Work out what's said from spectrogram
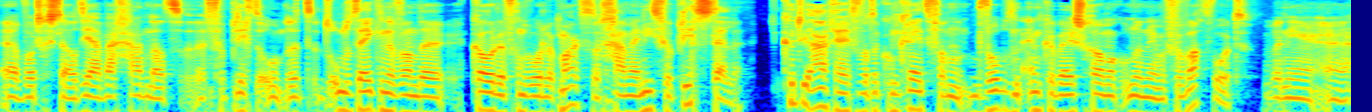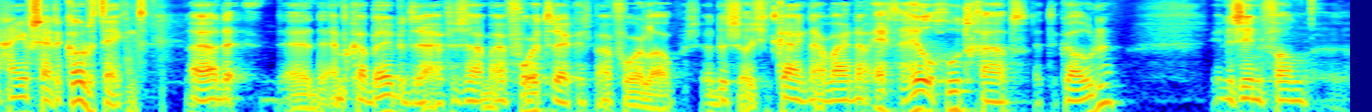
uh, wordt gesteld: ja, wij gaan dat uh, verplicht, het, het, ondertekenen van de code verantwoordelijk markt, dat gaan wij niet verplicht stellen. Kunt u aangeven wat er concreet van bijvoorbeeld een MKB-schoonmaakondernemer verwacht wordt wanneer uh, hij of zij de code tekent? Nou ja, de, de, de MKB-bedrijven zijn mijn voortrekkers, mijn voorlopers. Dus als je kijkt naar waar het nou echt heel goed gaat met de code, in de zin van eh,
